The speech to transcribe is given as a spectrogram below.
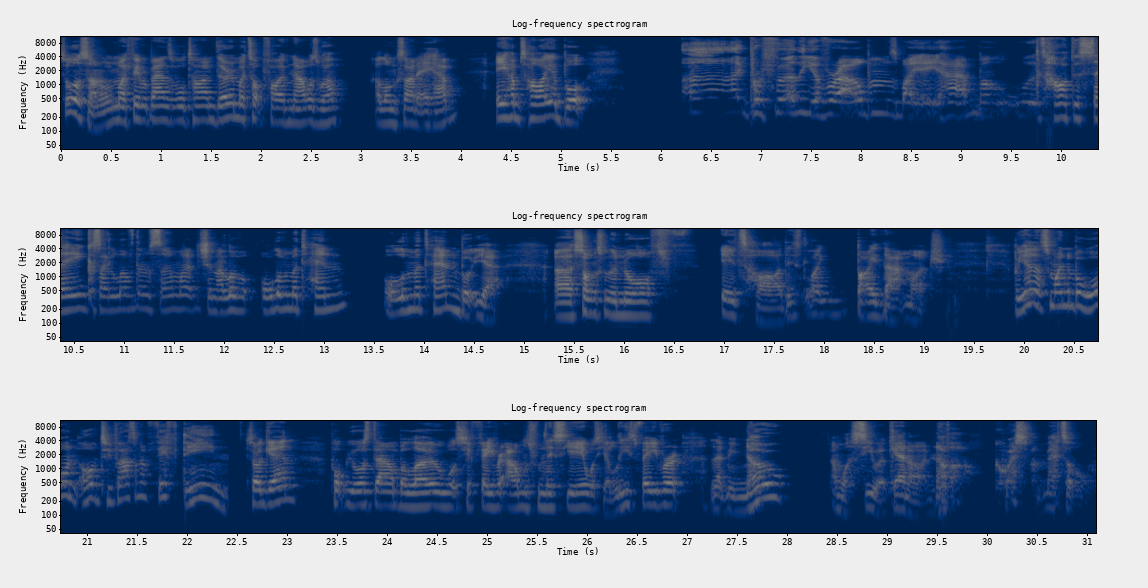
Swallow the Sun, one of my favourite bands of all time. They're in my top five now as well, alongside Ahab. Ahab's higher, but uh, I prefer the other albums by Ahab. It's hard to say because I love them so much, and I love all of them a 10. All of them a 10, but yeah. Uh, Songs from the North, it's hard. It's like by that much. But yeah, that's my number one of 2015. So again, pop yours down below. What's your favourite albums from this year? What's your least favourite? Let me know. And we'll see you again on another Quest for Metal.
